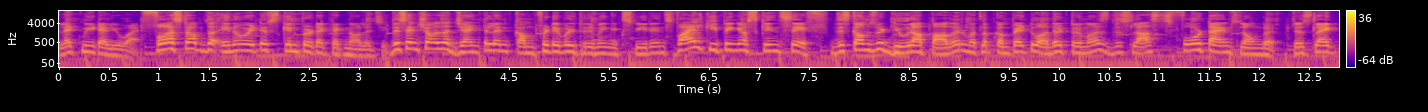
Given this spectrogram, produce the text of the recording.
Let me tell you why. First up, the innovative Skin Protect technology. This ensures a gentle and comfortable trimming experience while keeping your skin safe. This comes with Dura Power, matlab compared to other trimmers, this lasts 4 times longer. Just like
